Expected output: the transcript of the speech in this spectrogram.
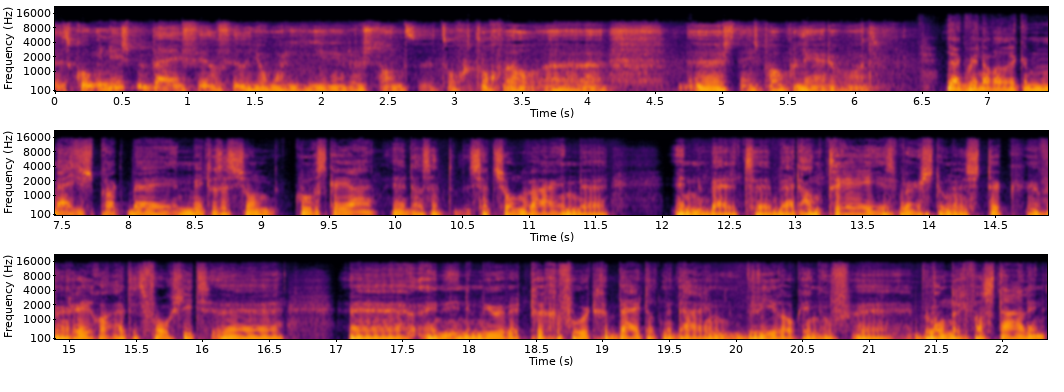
het communisme bij veel, veel jongeren hier in Rusland eh, toch, toch wel steeds populairder wordt. Ja, ik weet nog dat ik een meisje sprak bij metrostation Koerskaya. Hè, dat is het station waar in de, bij, het, eh, bij het entree is, waar is toen een stuk of een regel uit het volkslied eh, eh, in, in de muur werd teruggevoerd, gebeiteld met daarin bewieroking of bewondering van Stalin.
